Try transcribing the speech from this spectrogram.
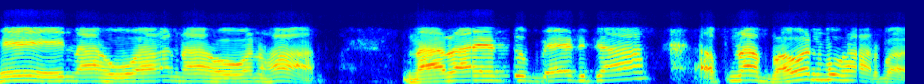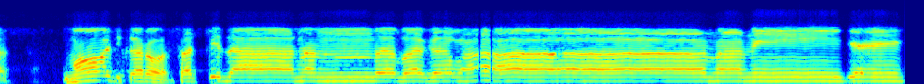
હે, ના હોવા, ના હોવન હાર. નારાયણ તું બેઠ જા અપના ભવન બુહાર બસ. મોજ કરો સચ્ચિદાનંદ ભગવાનની જય.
